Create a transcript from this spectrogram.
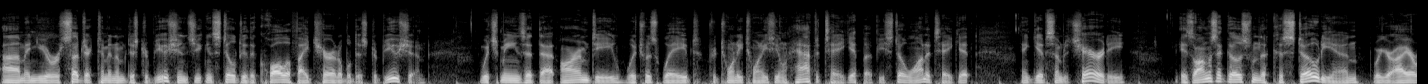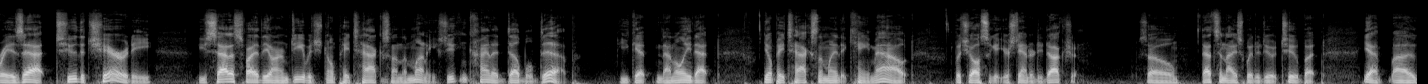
um, and you're subject to minimum distributions, you can still do the qualified charitable distribution which means that that RMD, which was waived for 2020, so you don't have to take it, but if you still want to take it and give some to charity, as long as it goes from the custodian, where your IRA is at, to the charity, you satisfy the RMD, but you don't pay tax on the money. So you can kind of double dip. You get not only that you don't pay tax on the money that came out, but you also get your standard deduction. So that's a nice way to do it too. But yeah, uh,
